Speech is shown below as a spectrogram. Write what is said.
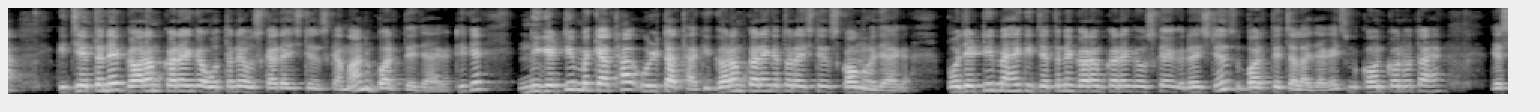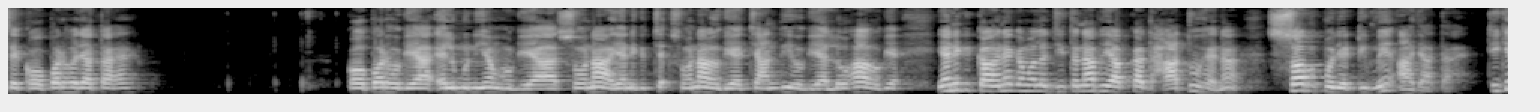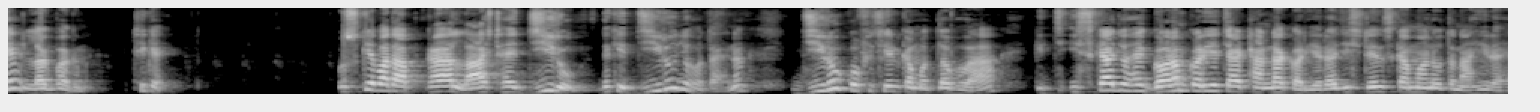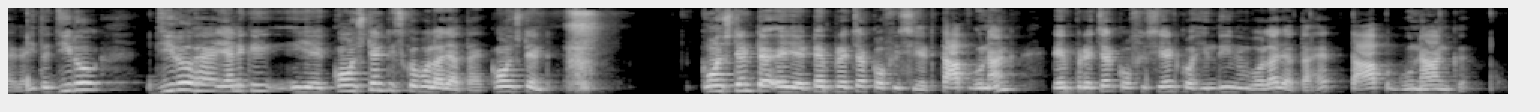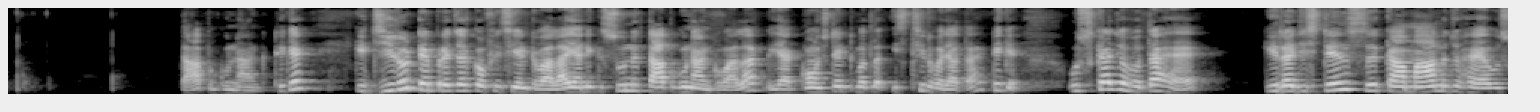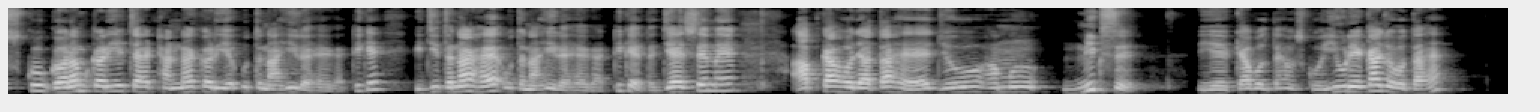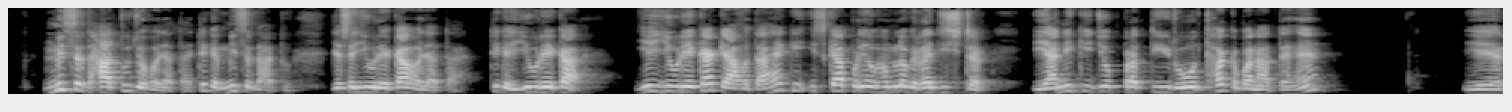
कि जितने गर्म करेंगे, उतने उसका रेजिस्टेंस का मान बढ़ते जाएगा, ठीक है? निगेटिव में क्या था? उल्टा था कि गर्म करेंगे तो रेजिस्टेंस कम हो जाएगा। पॉजिटिव में है कि जितने गर्म करेंगे, उसका रेजिस्टेंस बढ़ते चला जाएगा। इसमें कौन कौन होता है? जैसे कॉपर हो जाता है कॉपर हो गया एल्युमिनियम हो गया, सोना, यानी कि सोना हो गया, चांदी हो गया, लोहा हो गया यानी कि कहने का मतलब जितना भी आपका धातु है ना, सब पॉजिटिव में आ जाता है। ठीक है? लगभग में। ठीक है? उसके बाद आपका लास्ट है ज़ीरो देखिए ज़ीरो जो होता है ना ज़ीरो कोफिशियंट का मतलब हुआ कि इसका जो है गर्म करिए चाहे ठंडा करिए रेजिस्टेंस का मान उतना ही रहेगा। ये तो ज़ीरो ज़ीरो है, यानी कि ये कांस्टेंट इसको बोला जाता है कांस्टेंट कांस्टेंट ये टेम्परेचर कोफिशियंट ताप गुणांक। टेम्परेचर कोफिशियंट को हिंदी में बोला जाता है ताप गुणांक। ताप गुणांक, ठीक है? कि ज़ीरो टेम्परेचर कोफिशियंट वाला, यानी कि शून्य ताप गुणांक वाला, या कांस्टेंट मतलब स्थिर हो जाता है, ठीक है? उसका जो होता है कि रेजिस्टेंस का मान जो है, उसको गर्म करिए, चाहे ठंडा करिए, उतना ही रहेगा, ठीक है? जितना है उतना ही रहेगा, ठीक है? तो जैसे में आपका हो जाता है जो हम मिक्स, ये क्या बोलते हैं उसको, यूरेका जो होता है, मिश्र धातु जो हो जाता है, ठीक है? मिश्र धातु, जैसे यूरेका हो जाता है, ठीक है? यूरेका, ये यूरेका क्या होता है कि इसका प्रयोग हम लोग रजिस्टर, यानी कि जो प्रतिरोधक बनाते हैं, ये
